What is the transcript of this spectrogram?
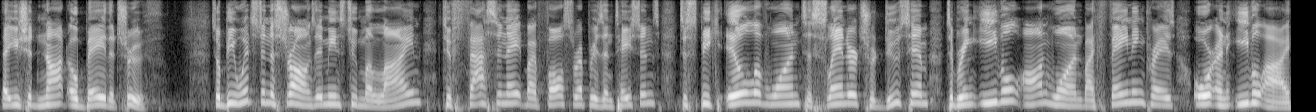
that you should not obey the truth? So, bewitched in the Strongs, it means to malign, to fascinate by false representations, to speak ill of one, to slander, traduce him, to bring evil on one by feigning praise or an evil eye,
